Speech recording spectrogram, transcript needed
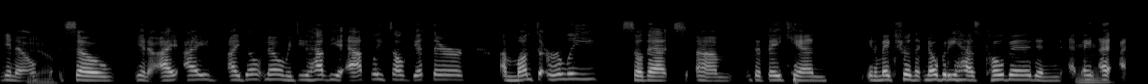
You know yeah. so you know I, I i don't know. I mean do you have the athletes all get there a month early so that um, that they can you know make sure that nobody has COVID and I mean, mm. I, I,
